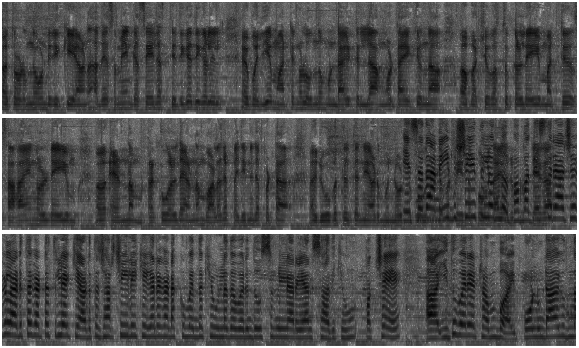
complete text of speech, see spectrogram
തുടർന്നുകൊണ്ടിരിക്കുകയാണ്. അതേസമയം ഗസയിലെ സ്ഥിതിഗതികളിൽ വലിയ മാറ്റങ്ങളൊന്നും ഉണ്ടായിട്ടില്ല. അങ്ങോട്ട് അയക്കുന്ന ഭക്ഷ്യവസ്തുക്കളുടെയും മറ്റ് സഹായങ്ങളുടെയും എണ്ണം ട്രക്കുകളുടെ എണ്ണം വളരെ പരിമിതപ്പെട്ട രൂപത്തിൽ തന്നെയാണ് മുന്നോട്ട് പോകുന്നത്. ഈ വിഷയത്തിലൊന്നും. ഇപ്പം മധ്യസ്ഥ രാജ്യങ്ങൾ അടുത്ത ഘട്ടത്തിലേക്ക് അടുത്ത ചർച്ചയിലേക്ക് എങ്ങനെ കടക്കും എന്നൊക്കെയുള്ളത് വരും ദിവസങ്ങളിൽ അറിയാൻ സാധിക്കും. പക്ഷേ ഇതുവരെ ട്രംപ് ഇപ്പോൾ ഉണ്ടാകുന്ന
